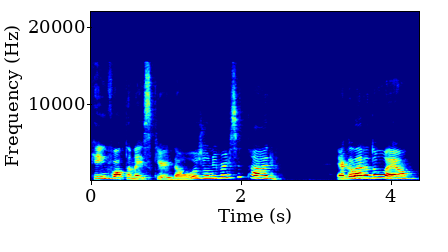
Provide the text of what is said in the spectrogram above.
quem vota na esquerda hoje é universitário. É a galera da UEL,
